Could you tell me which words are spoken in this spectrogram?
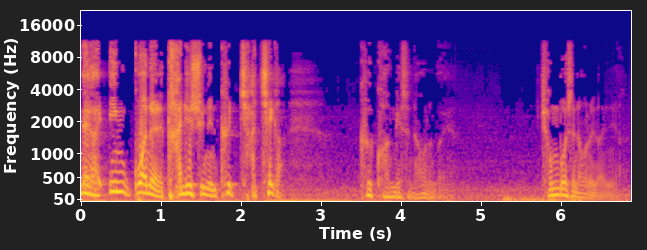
내가 인권을 가질 수 있는 그 자체가 그 관계에서 나오는 거예요. 정부에서 나오는 거 아니야.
